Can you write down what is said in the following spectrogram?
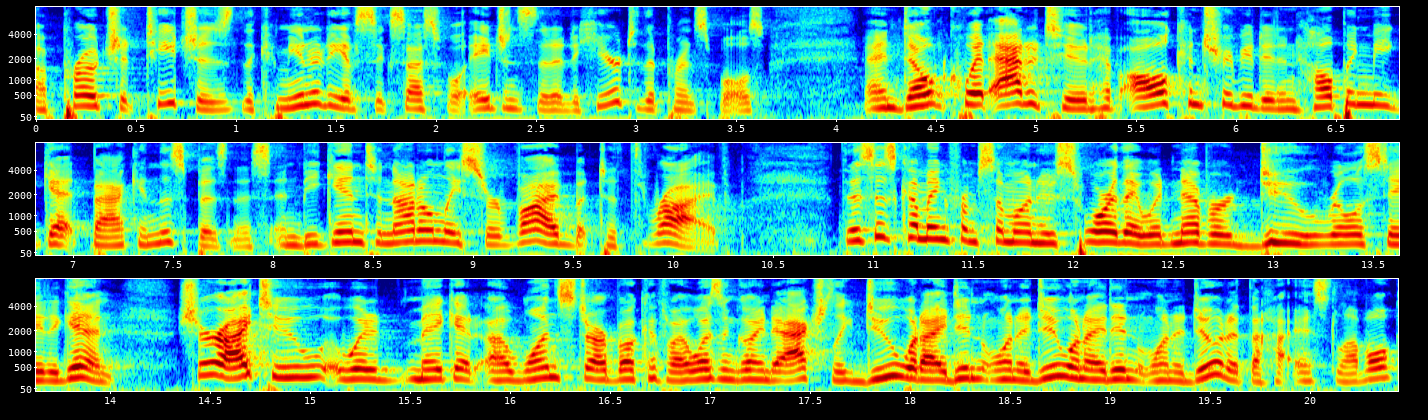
approach it teaches, the community of successful agents that adhere to the principles and don't quit attitude have all contributed in helping me get back in this business and begin to not only survive, but to thrive. This is coming from someone who swore they would never do real estate again. Sure, I too would make it a one star book if I wasn't going to actually do what I didn't want to do when I didn't want to do it at the highest level.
